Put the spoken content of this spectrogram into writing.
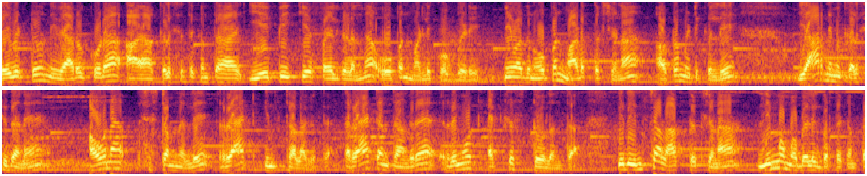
ದಯವಿಟ್ಟು ನೀವು ಯಾರು ಕೂಡ ಆ ಕಳಿಸಿರ್ತಕ್ಕಂತಹ ಎ ಪಿ ಕೆ ಫೈಲ್ಗಳನ್ನು ಓಪನ್ ಮಾಡ್ಲಿಕ್ಕೆ ಹೋಗಬೇಡಿ. ನೀವು ಅದನ್ನು ಓಪನ್ ಮಾಡಿದ ತಕ್ಷಣ ಆಟೋಮೆಟಿಕಲಿ ಯಾರು ನಿಮಗೆ ಕಳಿಸಿದ್ದಾನೆ, ಅವನ ಸಿಸ್ಟಮ್ನಲ್ಲಿ ರ್ಯಾಟ್ ಇನ್ಸ್ಟಾಲ್ ಆಗುತ್ತೆ. ರ್ಯಾಟ್ ಅಂತ ಅಂದರೆ ರಿಮೋಟ್ ಆಕ್ಸೆಸ್ ಟೋಲ್ ಅಂತ. ಇದು ಇನ್ಸ್ಟಾಲ್ ಆದ ತಕ್ಷಣ ನಿಮ್ಮ ಮೊಬೈಲಿಗೆ ಬರ್ತಕ್ಕಂಥ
